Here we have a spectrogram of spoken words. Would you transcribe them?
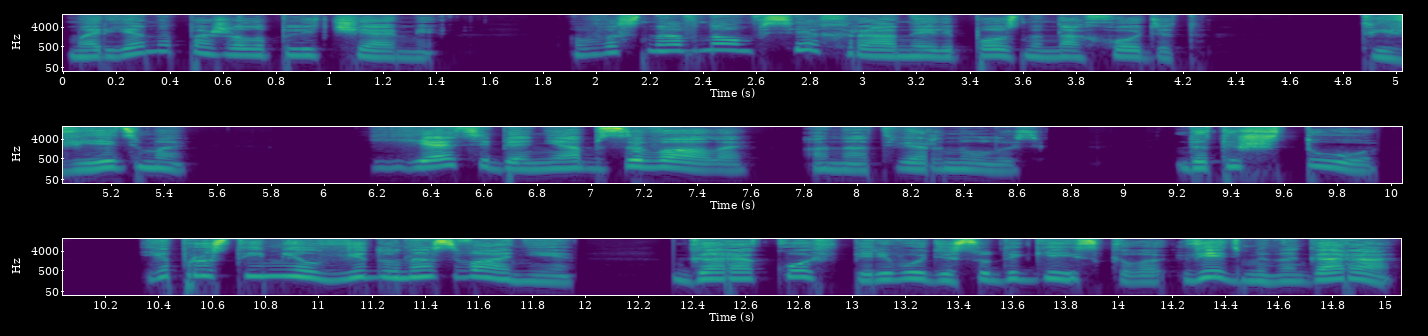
Марьяна пожала плечами. «В основном всех рано или поздно находят». «Ты ведьма?» «Я тебя не обзывала», — она отвернулась. «Да ты что? Я просто имел в виду название. Гора Ковь в переводе с удыгейского «Ведьмина гора».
